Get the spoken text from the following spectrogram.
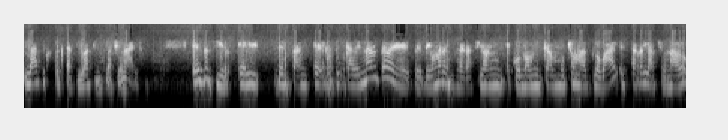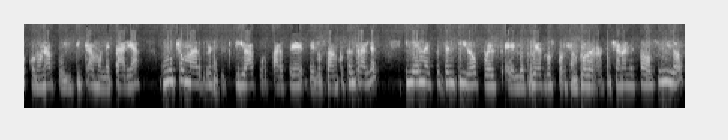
las expectativas inflacionarias. Es decir, el, desencadenante de, una desaceleración económica mucho más global está relacionado con una política monetaria mucho más restrictiva por parte de los bancos centrales y en este sentido, pues eh, los riesgos, por ejemplo, de recesión en Estados Unidos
